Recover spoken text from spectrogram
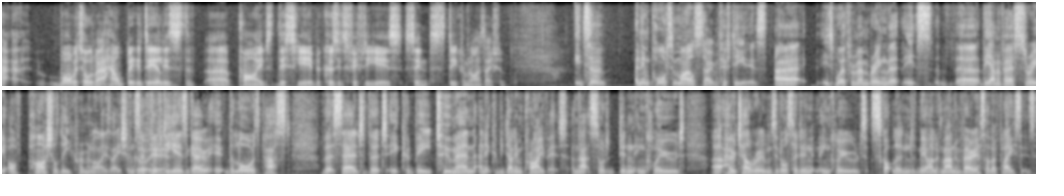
Uh, while we're talking about how big a deal is the uh, Pride this year because it's 50 years since decriminalisation? It's a an important milestone, 50 years. Uh, it's worth remembering that it's uh, the anniversary of partial decriminalisation. Course, so 50 yeah. years ago, it, the law was passed that said that it could be two men and it could be done in private. And that sort of didn't include uh, hotel rooms. It also didn't include Scotland and the Isle of Man and various other places.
